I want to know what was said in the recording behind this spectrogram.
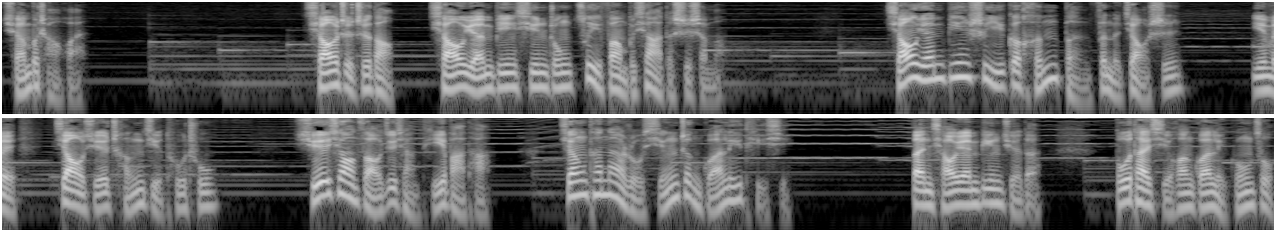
全部偿还。乔治知道乔元斌心中最放不下的是什么。乔元斌是一个很本分的教师。因为教学成绩突出，学校早就想提拔他，将他纳入行政管理体系。但乔元斌觉得不太喜欢管理工作，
